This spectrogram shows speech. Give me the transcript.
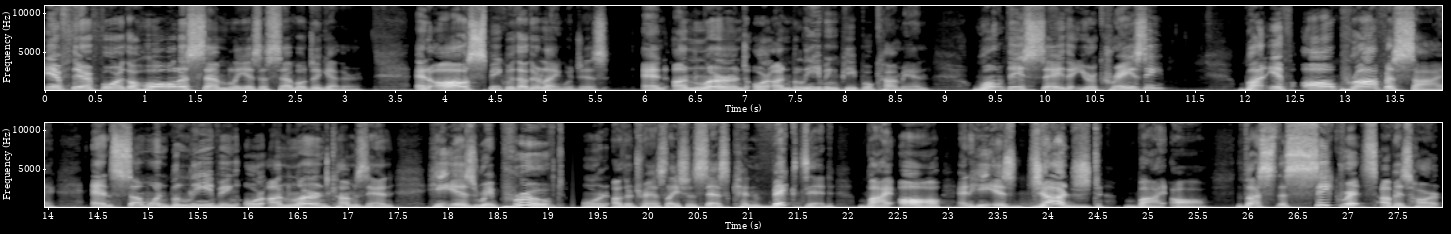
If therefore the whole assembly is assembled together, and all speak with other languages, and unlearned or unbelieving people come in, won't they say that you're crazy? But if all prophesy, and someone believing or unlearned comes in, he is reproved or in other translations says convicted by all, and he is judged by all. Thus, the secrets of his heart,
